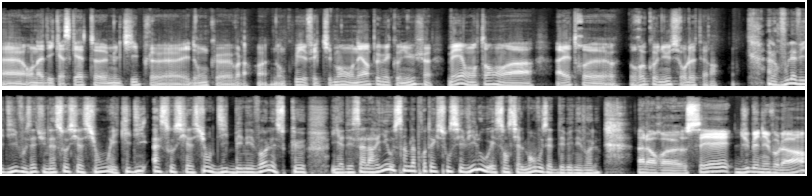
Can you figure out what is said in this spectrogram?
on a des casquettes multiples et donc voilà. Donc oui effectivement on est un peu méconnu, mais on tend à, à être reconnu sur le terrain. Alors vous l'avez dit, vous êtes une association et qui dit association dit bénévole. Est-ce qu'il y a des salariés au sein de la protection civile ou essentiellement vous êtes des bénévoles? Alors euh, c'est du bénévolat.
